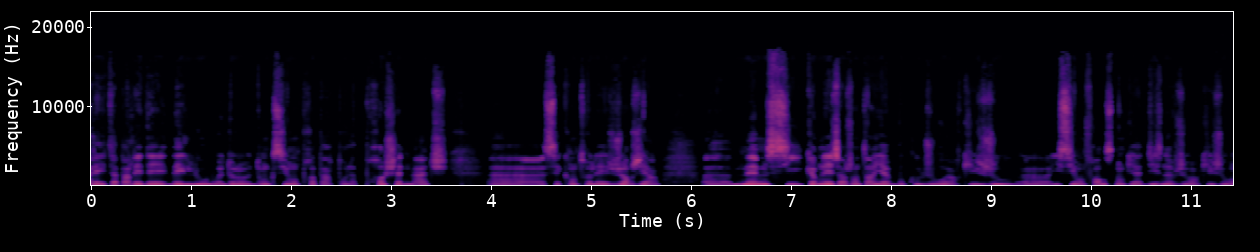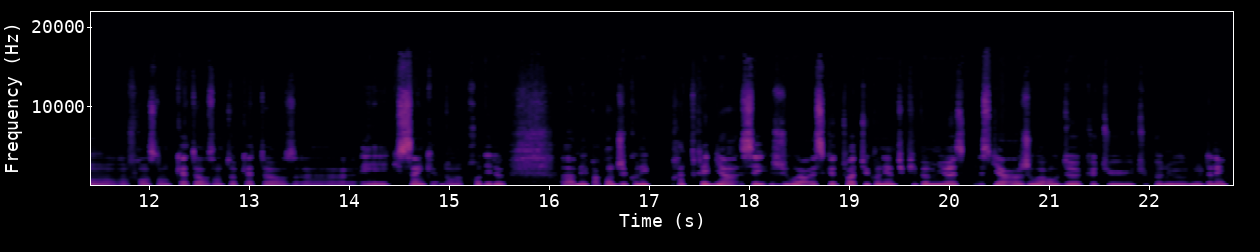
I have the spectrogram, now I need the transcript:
Allez, tu as parlé des loups, do donc si on prépare pour la prochaine match, heu, c'est contre les Géorgiens. Heu, même si, comme les Argentins, il y a beaucoup de joueurs qui jouent, heu, ici en France, donc il y a 19 joueurs qui jouent en France, donc 14 en top 14, heu, et 5 dans le Pro D2. Heu, mais par contre, je connais pas très bien ces joueurs. Est-ce que toi, tu connais un petit peu mieux? Est-ce qu'il y a un joueur ou 2 que tu peux nous donner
